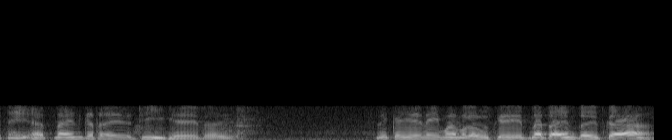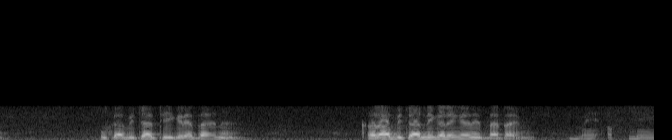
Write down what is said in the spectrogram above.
नहीं इतना इनका था ये ठीक है तो नहीं कहिए नहीं पर मगर उसके इतना टाइम तो इसका उसका विचार ठीक रहता है ना खराब विचार नहीं करेंगे ना इतना टाइम मैं अपने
